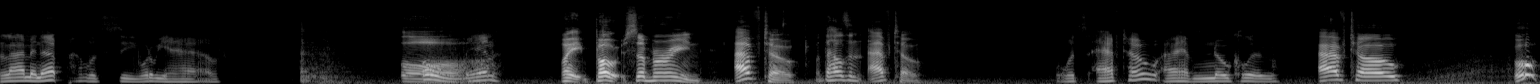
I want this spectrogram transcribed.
Climbing up. Let's see. What do we have? Oh, Oh, man. Wait, boat, submarine, avto. What the hell's an avto? What's AVTO? I have no clue. Avto. Ooh.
